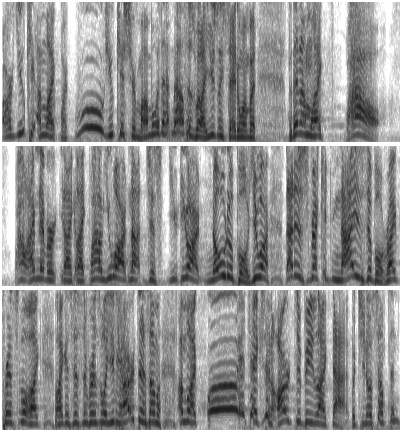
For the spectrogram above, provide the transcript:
are you? I'm like, like, woo, you kiss your mama with that mouth is what I usually say to them, but but then I'm like, wow. Wow, I've never like like wow, you are not just you you are notable. You are that is recognizable, right? Principal, like like assistant principal, you've heard this. I'm I'm like, woo, it takes an art to be like that. But you know something?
